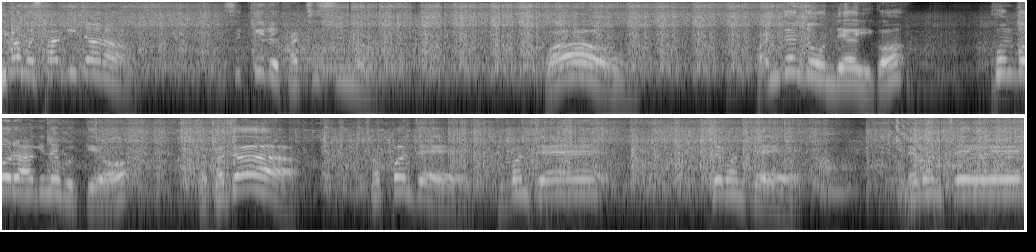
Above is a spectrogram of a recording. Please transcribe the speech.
이러면 사기잖아. 스킬을 같이 쓰면. 와우. 완전 좋은데요 이거? 콤보를 확인해 볼게요. 자 가자! 첫 번째 두 번째 세 번째 네 번째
